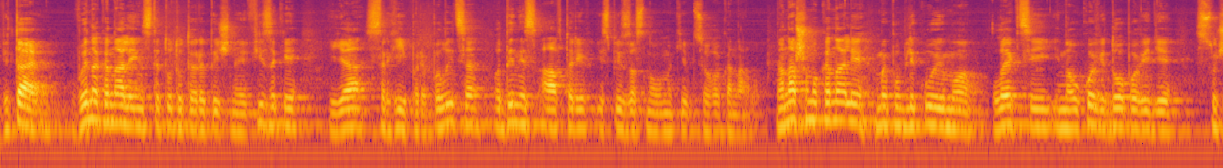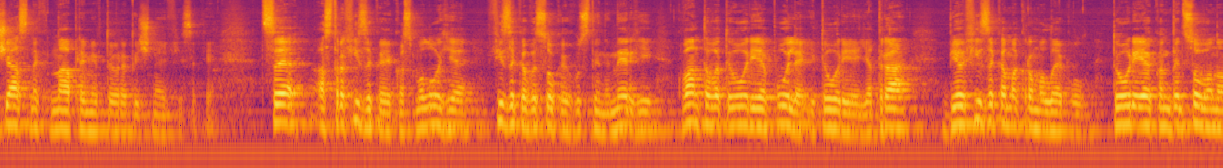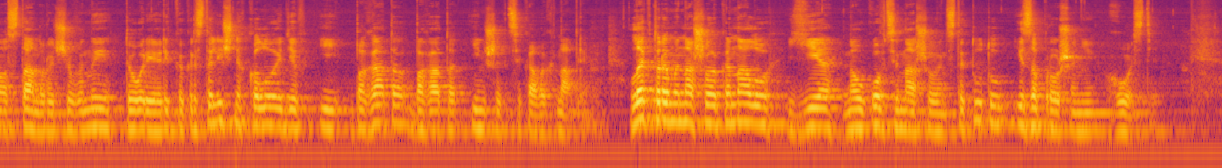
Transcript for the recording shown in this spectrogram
Вітаю! Ви на каналі Інституту теоретичної фізики. і Я Сергій Перепелиця, один із авторів і співзасновників цього каналу. На нашому каналі ми публікуємо лекції і наукові доповіді з сучасних напрямів теоретичної фізики. Це астрофізика і космологія, фізика високих густин енергії, квантова теорія поля і теорія ядра, біофізика макромолекул, теорія конденсованого стану речовини, теорія рідкокристалічних колоїдів і багато-багато інших цікавих напрямів. Лекторами нашого каналу є науковці нашого інституту і запрошені гості.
